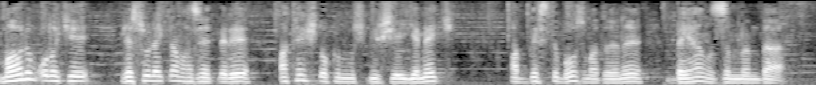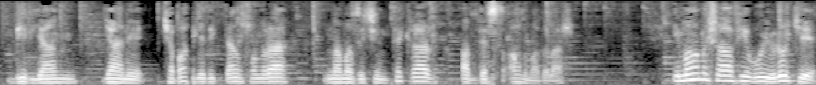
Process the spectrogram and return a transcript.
Malum ola ki resul Ekrem Hazretleri ateş dokunmuş bir şeyi yemek abdesti bozmadığını beyan zımnında bir yan yani kebap yedikten sonra namaz için tekrar abdest almadılar. İmam-ı Şafii buyurur ki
